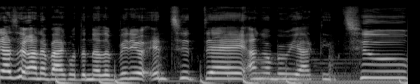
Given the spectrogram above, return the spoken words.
guys, I'm back with another video and today I'm going to be reacting to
